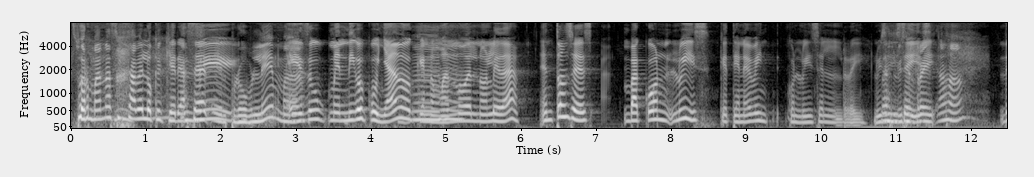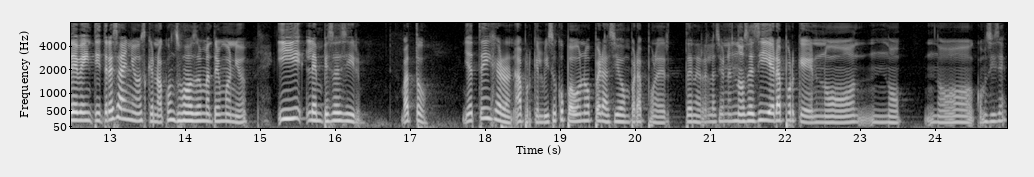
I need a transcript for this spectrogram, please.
Su hermana sí sabe lo que quiere hacer. Sí. El problema. Es su mendigo cuñado que nomás no, no le da. Entonces va con Luis, que tiene 20, con Luis el rey, Luis el Rey. Ajá. de 23 años que no ha consumado su matrimonio y le empieza a decir, vato, ya te dijeron, ah, porque Luis ocupaba una operación para poder tener relaciones. No sé si era porque no, no, no, ¿cómo se dice?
